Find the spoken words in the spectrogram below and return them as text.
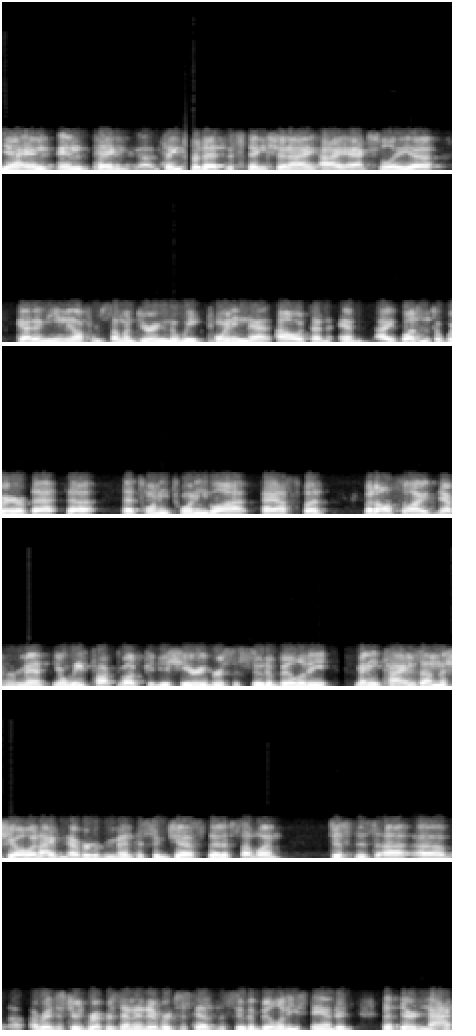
Yeah, and and Peg, uh, thanks for that distinction. I I actually uh, got an email from someone during the week pointing that out, and and I wasn't aware of that uh, that 2020 law passed, but but also I've never meant you know we've talked about fiduciary versus suitability many times on the show, and I've never meant to suggest that if someone just is a, a, a registered representative or just has the suitability standard, that they're not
